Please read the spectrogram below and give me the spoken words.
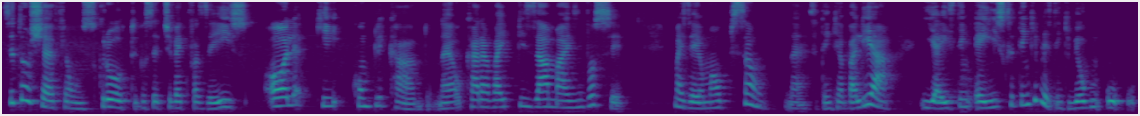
se teu chefe é um escroto e você tiver que fazer isso, olha que complicado, né? O cara vai pisar mais em você. Mas aí é uma opção, né? Você tem que avaliar. E aí tem, é isso que você tem que ver. Você tem que ver o, o,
